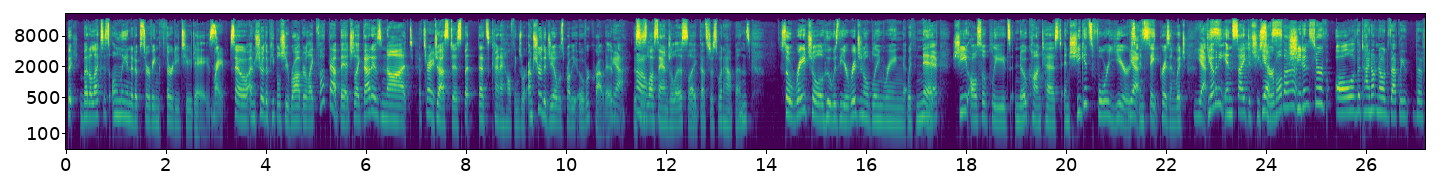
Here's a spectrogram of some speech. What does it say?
But but Alexis only ended up serving 32 days. Right. So I'm sure the people she robbed are like, fuck that bitch. Like that is not That's right. justice, but that's kind of how things work. I'm sure the jail was probably overcrowded. Yeah. This Oh. is Los Angeles. Like that's just what happens. So Rachel, who was the original bling ring with Nick, Nick. she also pleads no contest and she gets four years Yes. in state prison, which Yes. do you have any insight? Did she Yes, serve all that? She didn't serve all of the time. I don't know exactly the,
